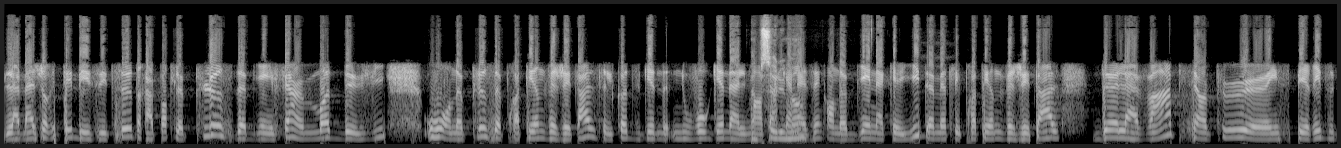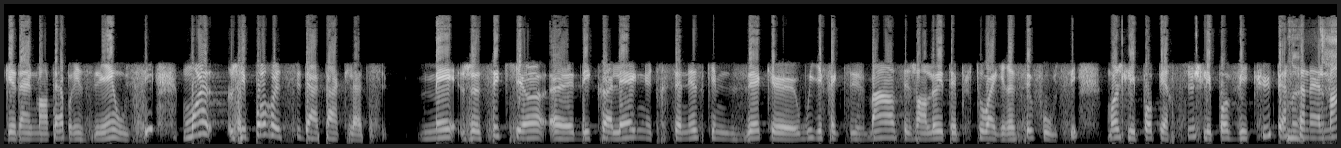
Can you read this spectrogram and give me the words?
la majorité des études rapportent le plus de bienfaits un mode de vie où on a plus de protéines végétales. C'est le cas du guide, nouveau guide alimentaire canadien qu'on a bien accueilli de mettre les protéines végétales de l'avant. Puis c'est un peu euh, inspiré du guide alimentaire brésilien aussi. Moi, j'ai pas reçu d'attaque là-dessus mais je sais qu'il y a euh, des collègues nutritionnistes qui me disaient que oui, effectivement, ces gens-là étaient plutôt agressifs aussi. Moi, je l'ai pas perçu, je l'ai pas vécu personnellement,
